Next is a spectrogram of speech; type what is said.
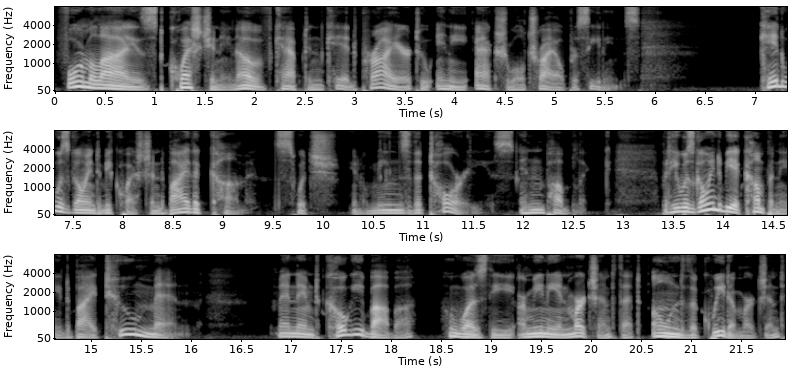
formalized questioning of Captain Kidd prior to any actual trial proceedings. Kidd was going to be questioned by the Commons, which, you know, means the Tories, in public, but he was going to be accompanied by two men, men named Coji Babba, who was the Armenian merchant that owned the Quedagh merchant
